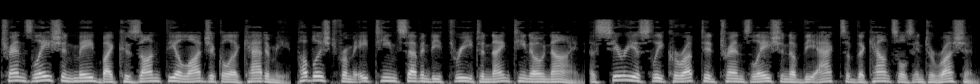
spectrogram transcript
Translation made by Kazan Theological Academy published from 1873 to 1909 a seriously corrupted translation of the Acts of the Councils into Russian.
